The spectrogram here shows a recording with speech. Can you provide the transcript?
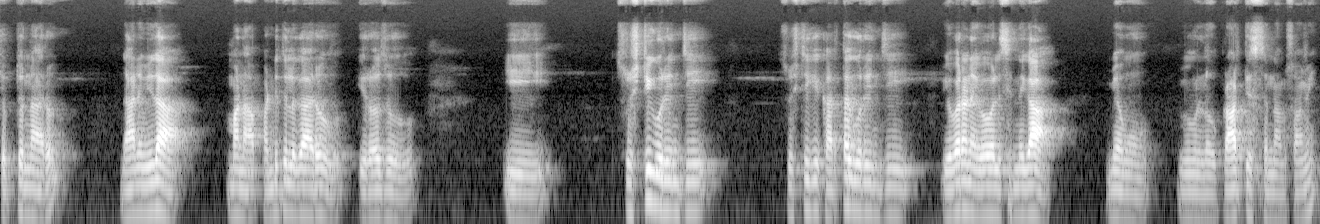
చెప్తున్నారు. దాని మీద మన పండితులు గారు ఈరోజు ఈ సృష్టి గురించి సృష్టికి కర్త గురించి వివరణ ఇవ్వవలసిందిగా మేము మిమ్మల్ని ప్రార్థిస్తున్నాం స్వామి.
